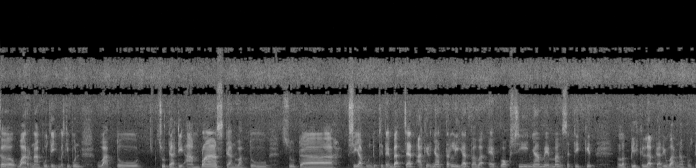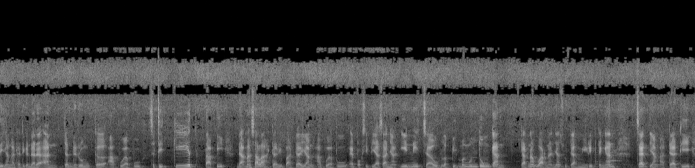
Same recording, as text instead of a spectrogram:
ke warna putih meskipun waktu sudah diamplas dan waktu sudah siap untuk ditembak cat akhirnya terlihat bahwa epoksinya memang sedikit lebih gelap dari warna putih yang ada di kendaraan. Cenderung ke abu-abu. Sedikit tapi tidak masalah daripada yang abu-abu epoksi biasanya. Ini jauh lebih menguntungkan karena warnanya sudah mirip dengan cat yang ada di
